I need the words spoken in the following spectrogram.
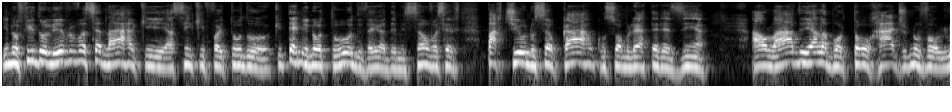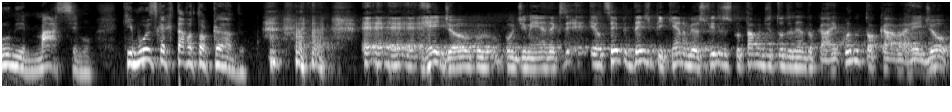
e no fim do livro você narra que assim que foi tudo, que terminou tudo, veio a demissão, você partiu no seu carro com sua mulher Terezinha ao lado e ela botou o rádio no volume máximo. Que música que estava tocando? é, é, é, é, hey Joe com, com Jimi Hendrix. Eu sempre, desde pequeno, meus filhos escutavam de tudo dentro do carro. E quando tocava Hey Joe,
